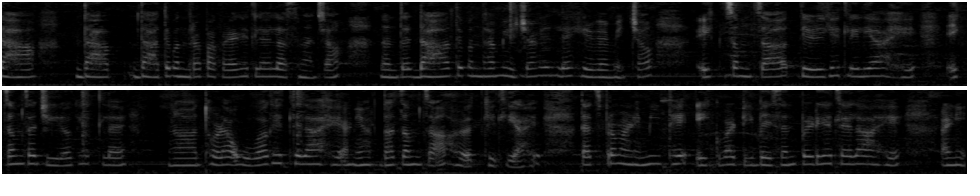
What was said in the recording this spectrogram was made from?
दहा दहा दहा ते पंधरा पाकळ्या घेतल्या लसणाच्या. नंतर दहा ते पंधरा मिरच्या घेतल्या हिरव्या मिरच्या. एक चमचा तीळ घेतलेली आहे. एक चमचा जिरं घेतलं आहे थोडा ओवा घेतलेला आहे आणि अर्धा चमचा हळद घेतली आहे. त्याचप्रमाणे मी इथे एक वाटी बेसन पीठ घेतलेलं आहे आणि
